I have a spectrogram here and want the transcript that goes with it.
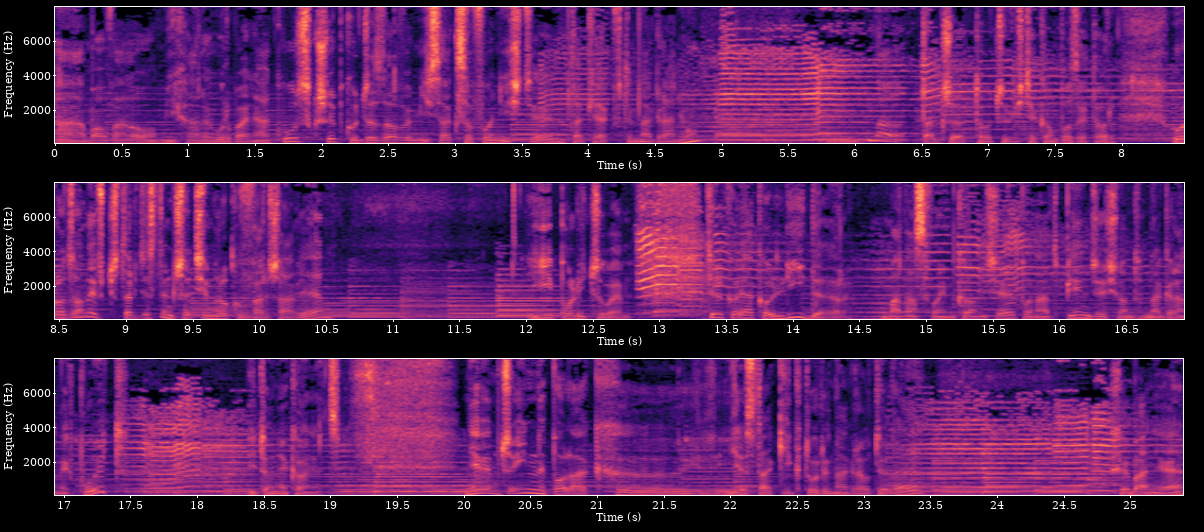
A mowa o Michale Urbaniaku, skrzypku jazzowym i saksofoniście, tak jak w tym nagraniu. No, także to oczywiście kompozytor. Urodzony w 1943 roku w Warszawie i policzyłem. Tylko jako lider ma na swoim koncie ponad 50 nagranych płyt i to nie koniec. Nie wiem, czy inny Polak y, jest taki, który nagrał tyle. Chyba nie.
